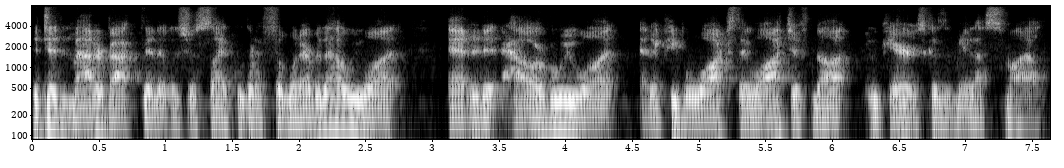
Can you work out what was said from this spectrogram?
it didn't matter back then. It was just like we're going to film whatever the hell we want, edit it however we want, and if people watch, they watch. If not, who cares? Because it made us smile,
